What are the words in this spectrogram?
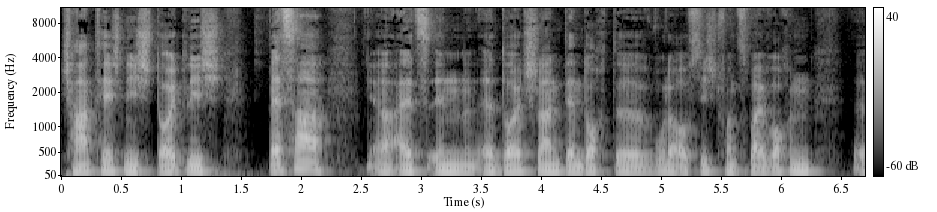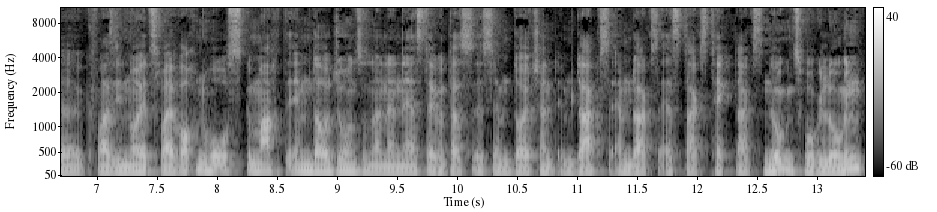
charttechnisch deutlich besser äh, als in äh, Deutschland, denn dort äh, wurde auf Sicht von zwei Wochen äh, quasi neue zwei Wochen Hochs gemacht im Dow Jones und an der Nasdaq und das ist in Deutschland im DAX, MDAX, SDAX, TechDAX nirgendwo gelungen.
